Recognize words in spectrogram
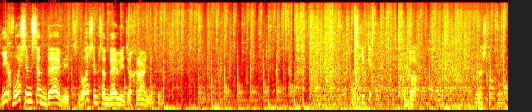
Їх 89! 89 охранників. Наскільки? Куда? Мене штовхнуло.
